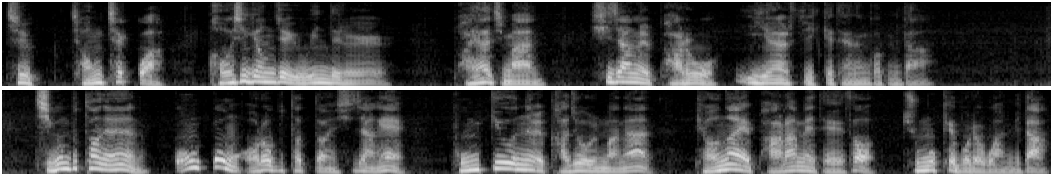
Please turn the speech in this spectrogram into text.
즉 정책과 거시경제 요인들을 봐야지만 시장을 바로 이해할 수 있게 되는 겁니다. 지금부터는 꽁꽁 얼어붙었던 시장에 봄 기운을 가져올 만한 변화의 바람에 대해서 주목해 보려고 합니다.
